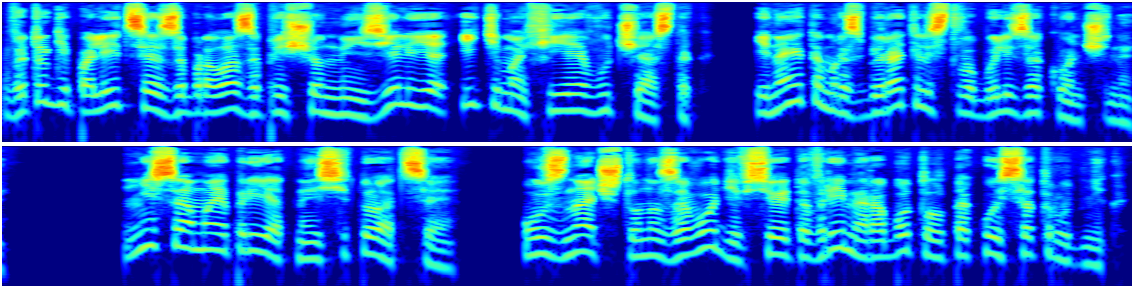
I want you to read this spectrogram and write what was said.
В итоге полиция забрала запрещенные зелья и Тимофея в участок, и на этом разбирательства были закончены. Не самая приятная ситуация — узнать, что на заводе все это время работал такой сотрудник.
